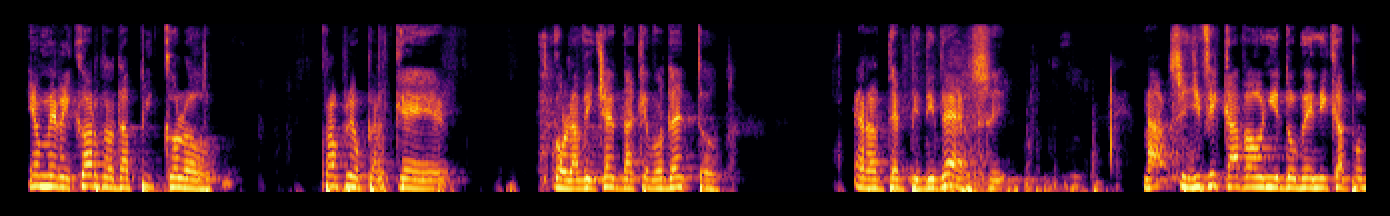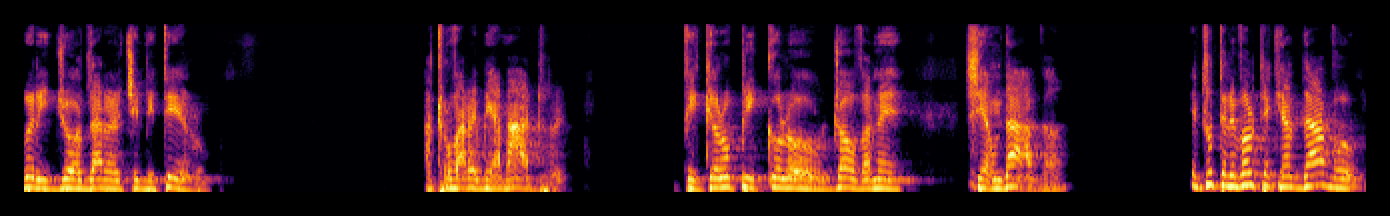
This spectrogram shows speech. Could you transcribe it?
Io mi ricordo da piccolo, proprio perché con la vicenda che vi ho detto erano tempi diversi, ma significava ogni domenica pomeriggio andare al cimitero a trovare mia madre. finché ero piccolo, giovane, si andava. E tutte le volte che andavo,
